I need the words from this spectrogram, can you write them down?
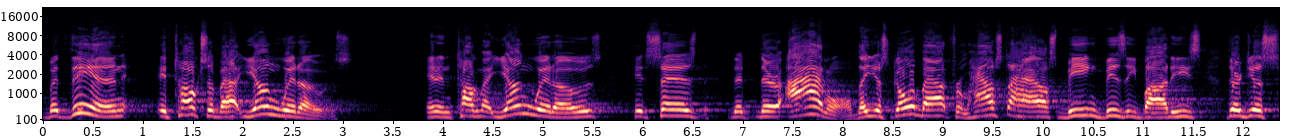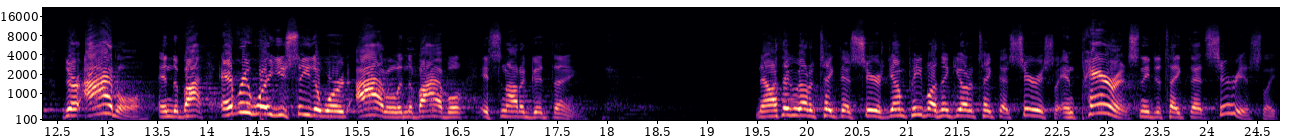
But then it talks about young widows. And in talking about young widows, it says that they're idle. They just go about from house to house being busybodies. They're just, they're idle. In the Bible, everywhere you see the word idle in the Bible, it's not a good thing. Now, I think we ought to take that seriously. Young people, I think you ought to take that seriously. And parents need to take that seriously.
